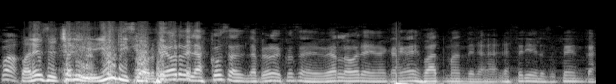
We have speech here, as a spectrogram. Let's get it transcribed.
Bueno, parece Charlie La Unicorn. peor de las cosas, la peor de las cosas de verlo ahora en la cargada es Batman de la, la serie de los 60.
